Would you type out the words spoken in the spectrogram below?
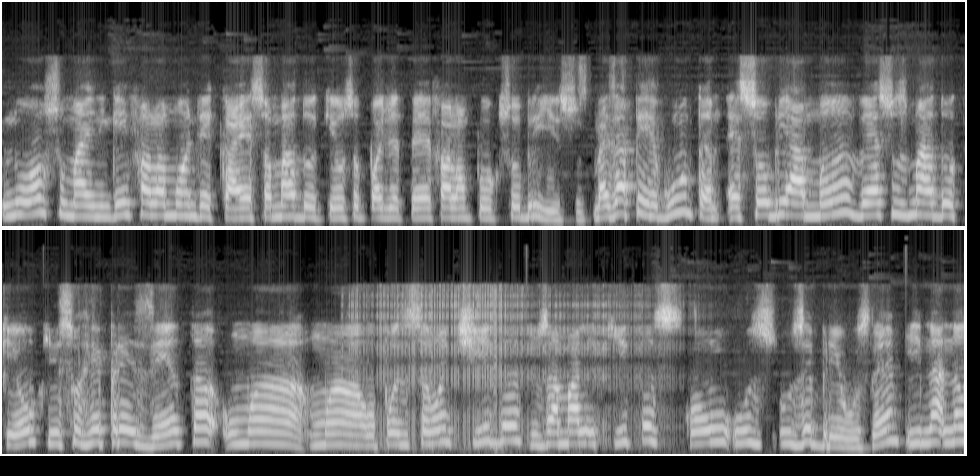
não ouço mais ninguém falar Mordecai, é só Mardoqueu, você pode até falar um pouco sobre isso. Mas a pergunta é sobre Amã versus Mardoqueu, que isso representa uma, uma oposição antiga dos amalequitas com os, os hebreus, né? E na, no,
